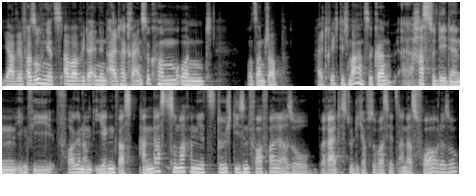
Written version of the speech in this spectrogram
ja, wir versuchen jetzt aber wieder in den Alltag reinzukommen und unseren Job halt richtig machen zu können. Hast du dir denn irgendwie vorgenommen, irgendwas anders zu machen jetzt durch diesen Vorfall? Also bereitest du dich auf sowas jetzt anders vor oder so?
